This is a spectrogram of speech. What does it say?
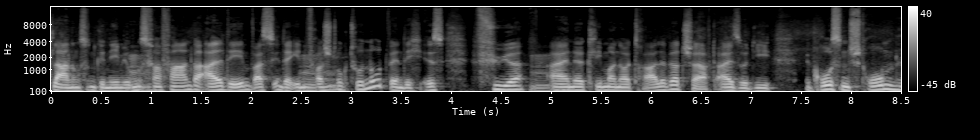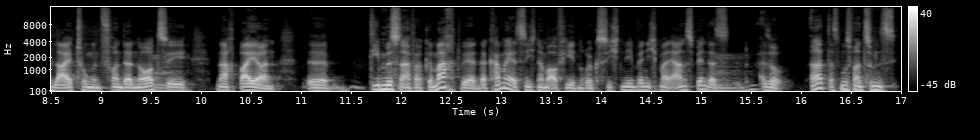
Planungs- und Genehmigungsverfahren mhm. bei all dem, was in der mhm. Infrastruktur notwendig ist für mhm. eine klimaneutrale Wirtschaft. Also die großen Stromleitungen von der Nordsee mhm. nach Bayern, äh, die müssen einfach gemacht werden. Da kann man jetzt nicht nochmal auf jeden Rücksicht nehmen, wenn ich mal ernst bin. Das, mhm. also, ja, das muss man zumindest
